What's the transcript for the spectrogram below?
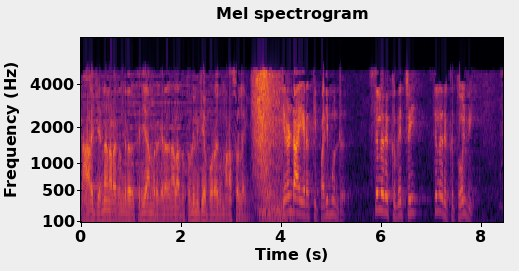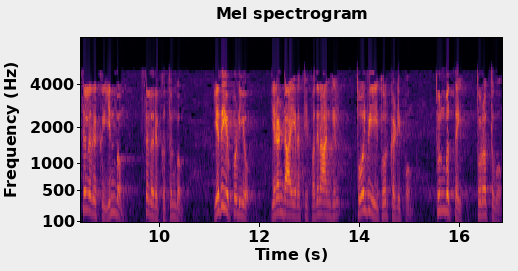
நாளைக்கு என்ன நடக்குங்கிறது தெரியாம இருக்கிறதுனால அந்த தொழிலுக்கே போறதுக்கு மனசொல்லைங்க இரண்டாயிரத்தி பதிமூன்று. சிலருக்கு வெற்றி சிலருக்கு தோல்வி சிலருக்கு இன்பம் சிலருக்கு துன்பம். எது எப்படியோ இரண்டாயிரத்தி பதினான்கில் தோல்வியை தோற்கடிப்போம். துன்பத்தை துரத்துவோம்.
